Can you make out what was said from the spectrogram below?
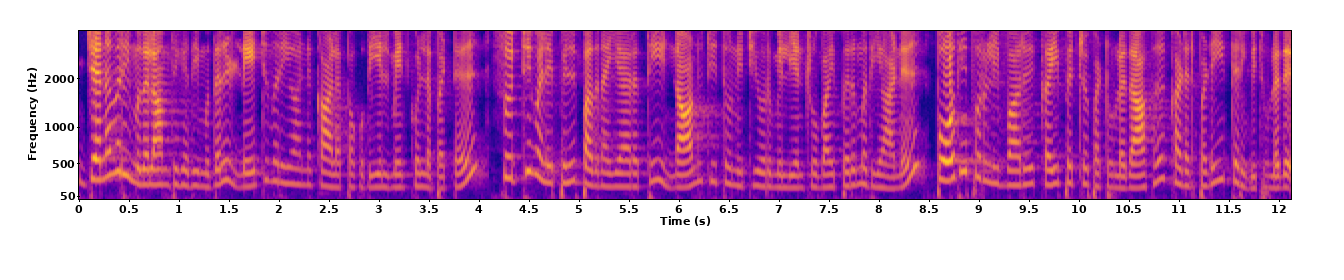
ஜனவரி முதலாம் தேதி முதல் நேற்று வரையான காலப்பகுதியில் மேற்கொள்ளப்பட்டு சுற்றி வளைப்பில் பதினையாயிரத்தி நானூற்றி தொன்னூற்றி ஒரு மில்லியன் ரூபாய் பெறுமதியான போதைப்பொருள் இவ்வாறு கைப்பற்றப்பட்டுள்ளதாக கடற்படை தெரிவித்துள்ளது.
